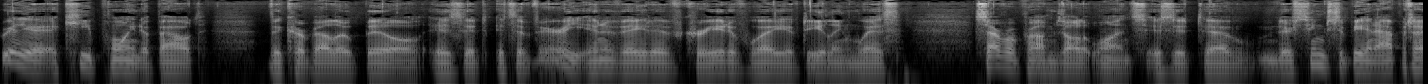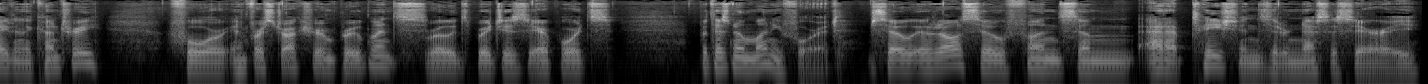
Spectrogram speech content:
really a, key point about the Curbelo bill is that it's a very innovative, creative way of dealing with several problems all at once. Is that uh, there seems to be an appetite in the country for infrastructure improvements, roads, bridges, airports, but there's no money for it. So it would also fund some adaptations that are necessary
